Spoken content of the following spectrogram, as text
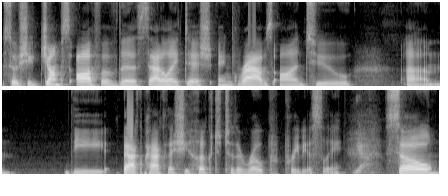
So she jumps off of the satellite dish and grabs onto um, the backpack that she hooked to the rope previously. yeah. So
